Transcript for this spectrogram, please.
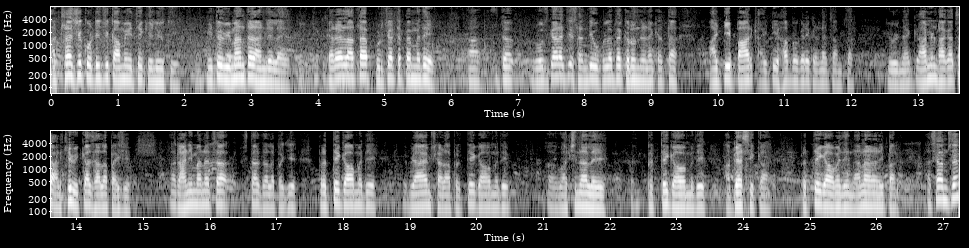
अठराशे कोटीची कामं इथे केली होती. इथं विमानतळ आणलेलं आहे. कराडला आता पुढच्या टप्प्यामध्ये इथं रोजगाराची संधी उपलब्ध करून देण्याकरता I T park I T hub वगैरे करण्याचा आमचा योजना आहे. ग्रामीण भागाचा आणखी विकास झाला पाहिजे. राहणीमानाचा विस्तार झाला पाहिजे. प्रत्येक गावामध्ये व्यायामशाळा प्रत्येक गावामध्ये वाचनालय प्रत्येक गावामध्ये अभ्यासिका प्रत्येक गावामध्ये नाना नानी पार्क असं आमचं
